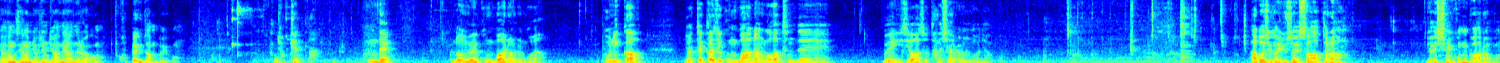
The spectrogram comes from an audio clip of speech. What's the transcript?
여동생은 요즘 연애하느라고 코빼기도 안 보이고. 좋겠다. 근데 넌 왜 공부하려는 거야? 보니까 여태까지 공부 안한거 같은데 왜 이제 와서 다시 하려는 거냐고. 아버지가 유서에 써놨더라. 열심히 공부하라고.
